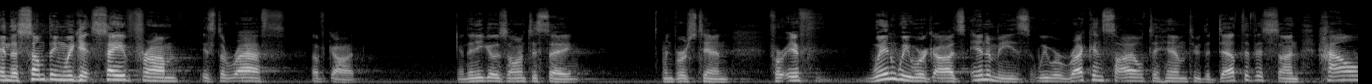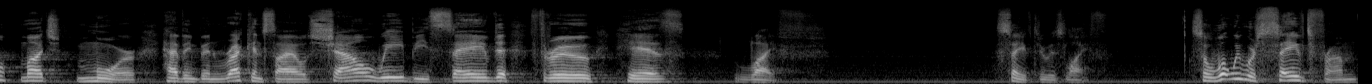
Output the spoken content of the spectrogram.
and the something we get saved from is the wrath of God. And then he goes on to say in verse 10 For if when we were God's enemies, we were reconciled to him through the death of his Son. How much more, having been reconciled, shall we be saved through his life? Saved through his life. So, what we were saved from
